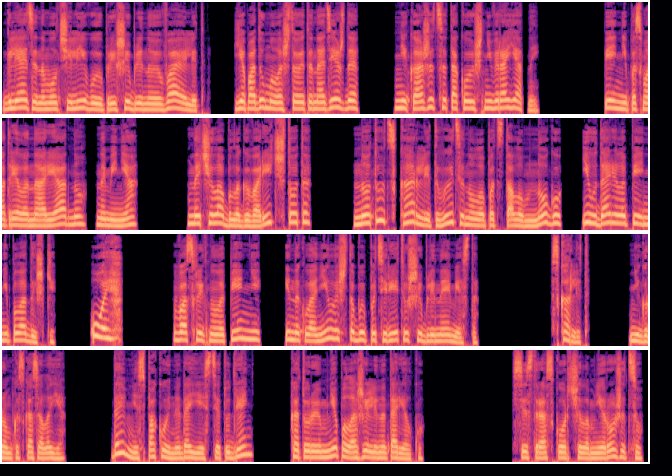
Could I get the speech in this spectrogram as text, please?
Глядя на молчаливую, пришибленную Вайолет, я подумала, что эта надежда не кажется такой уж невероятной. Пенни посмотрела на Ариадну, на меня, начала было говорить что-то, но тут Скарлетт вытянула под столом ногу и ударила Пенни по лодыжке. «Ой!» — воскликнула Пенни и наклонилась, чтобы потереть ушибленное место. «Скарлетт», — негромко сказала я, — «дай мне спокойно доесть эту дрянь, которую мне положили на тарелку». Сестра скорчила мне рожицу.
